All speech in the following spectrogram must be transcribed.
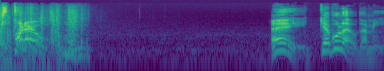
Espereu! Ei, què voleu de mi?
